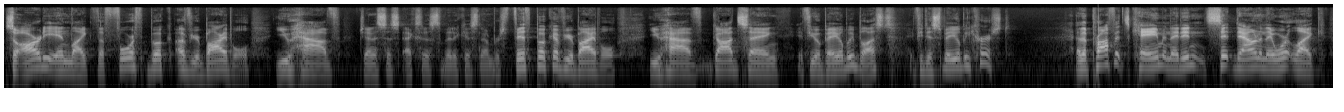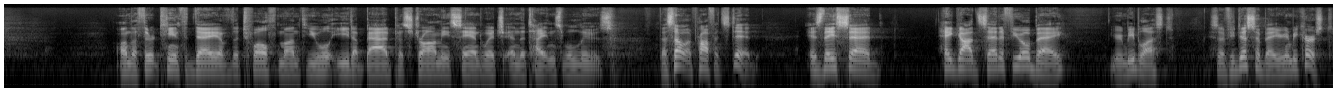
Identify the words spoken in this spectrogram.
So already in like the fourth book of your Bible, you have Genesis, Exodus, Leviticus, Numbers. Fifth book of your Bible, you have God saying, if you obey, you'll be blessed. If you disobey, you'll be cursed. And the prophets came and they didn't sit down and they weren't like, on the 13th day of the 12th month, you will eat a bad pastrami sandwich and the Titans will lose. That's not what prophets did. Is they said, hey, God said if you obey, you're going to be blessed. So if you disobey, you're going to be cursed.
